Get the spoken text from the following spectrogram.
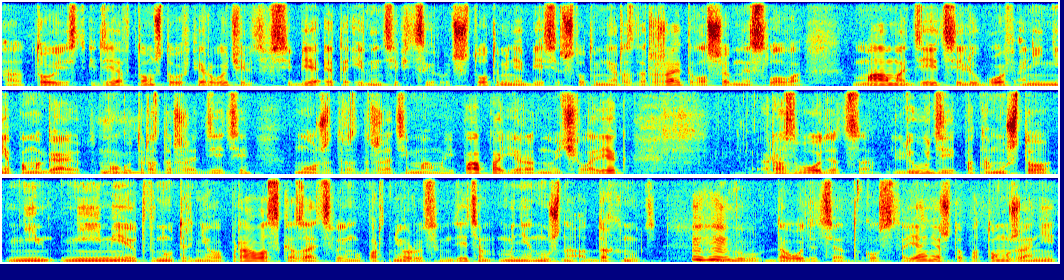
А, то есть идея в том, чтобы в первую очередь в себе это идентифицировать. Что-то меня бесит, что-то меня раздражает. И волшебное слово «мама», «дети», «любовь» они не помогают. Mm-hmm. Могут раздражать дети, может раздражать и мама, и папа, и родной человек разводятся люди, потому что не, не имеют внутреннего права сказать своему партнеру и своим детям, мне нужно отдохнуть. Угу. И вы доводите до такого состояния, что потом уже они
